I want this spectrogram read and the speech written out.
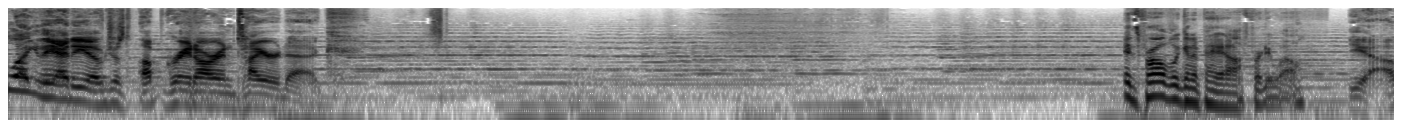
Do like the idea of just upgrade our entire deck. It's probably going to pay off pretty well. Yeah.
